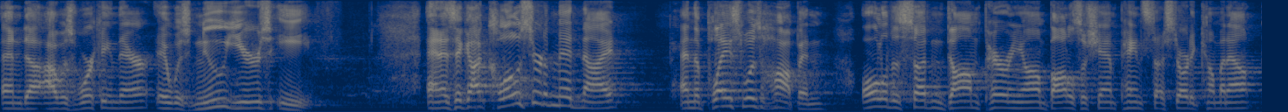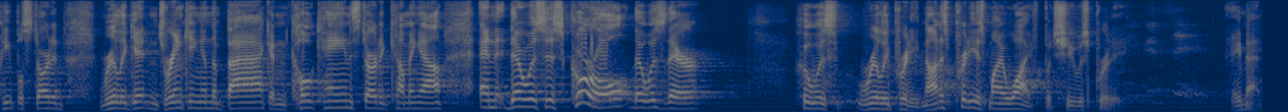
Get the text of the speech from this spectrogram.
and uh, I was working there. It was New Year's Eve. And as it got closer to midnight and the place was hopping, all of a sudden, Dom Perignon bottles of champagne started coming out. People started really getting drinking in the back, and cocaine started coming out. And there was this girl that was there who was really pretty. Not as pretty as my wife, but she was pretty. Amen.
